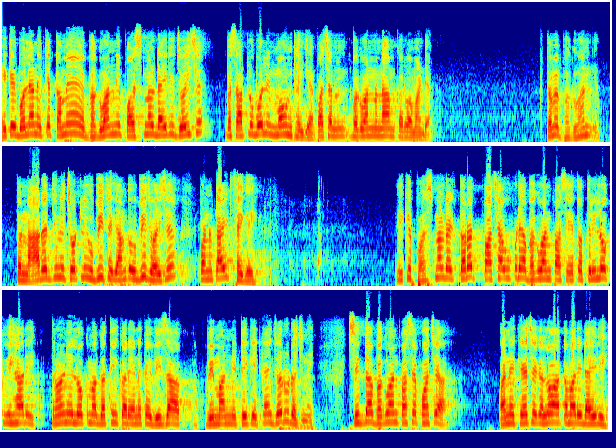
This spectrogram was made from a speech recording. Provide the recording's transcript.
એ કંઈ બોલ્યા નહીં કે, તમે ભગવાનની પર્સનલ ડાયરી જોઈ છે? બસ આટલું બોલીને મૌન થઈ ગયા, પાછા ભગવાનનું નામ કરવા માંડ્યા. તમે ભગવાન, તો નારદજીની ચોટલી ઊભી થઈ ગઈ, આમ તો ઊભી જ હોય છે, પણ ટાઈટ થઈ ગઈ. એ કે પર્સનલ ડાયરી તરત પાછા ઉપડ્યા ભગવાન પાસે. એ તો ત્રિલોક વિહારી, ત્રણેય લોકમાં ગતિ કરે અને કંઈ વિઝા, વિમાનની ટિકિટ, કાંઈ જરૂર જ નહીં. સીધા ભગવાન પાસે પહોંચ્યા અને કહે છે કે, લો આ તમારી ડાયરી.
